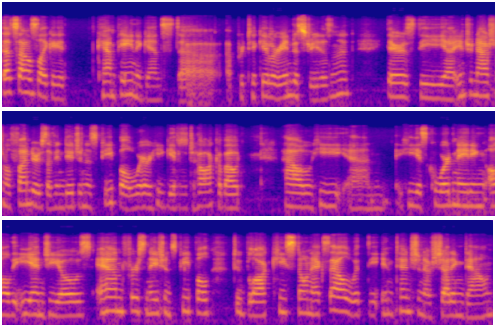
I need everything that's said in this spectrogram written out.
that sounds like a campaign against uh, a particular industry, doesn't it? There's the uh, International Funders of Indigenous People, where he gives a talk about how he and he is coordinating all the ENGOs and First Nations people to block Keystone XL with the intention of shutting down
